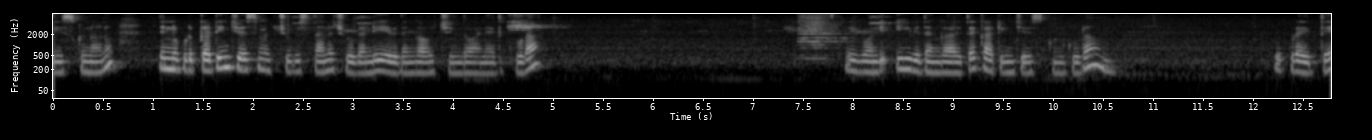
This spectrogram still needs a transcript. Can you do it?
తీసుకున్నాను. దీన్ని ఇప్పుడు కటింగ్ చేసి మీకు చూపిస్తాను. చూడండి ఏ విధంగా వచ్చిందో అనేది కూడా. ఇదిగోండి ఈ విధంగా అయితే కటింగ్ చేసుకుని కూడా ఇప్పుడైతే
